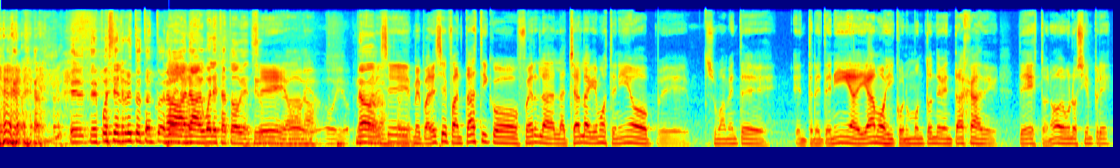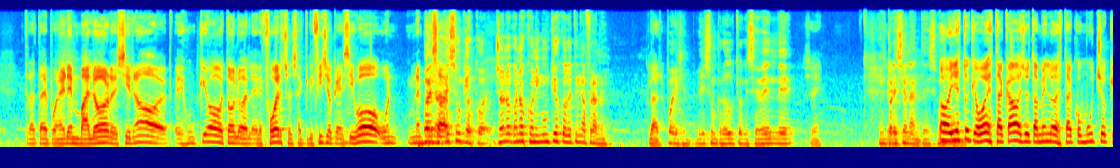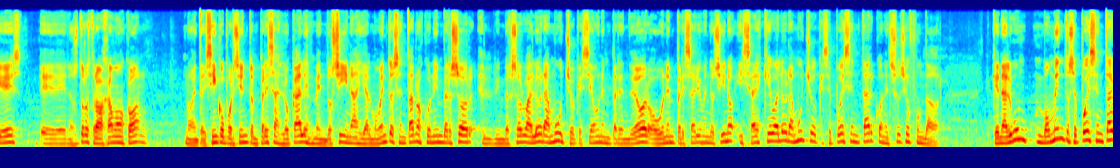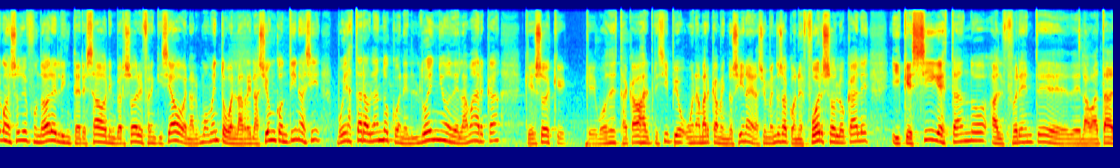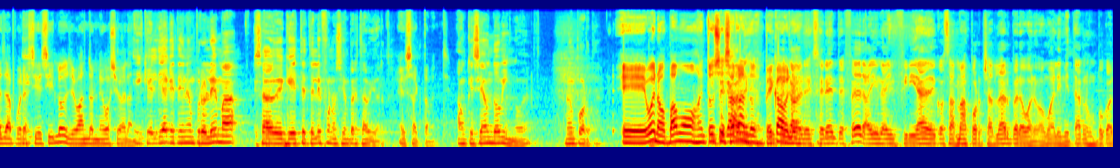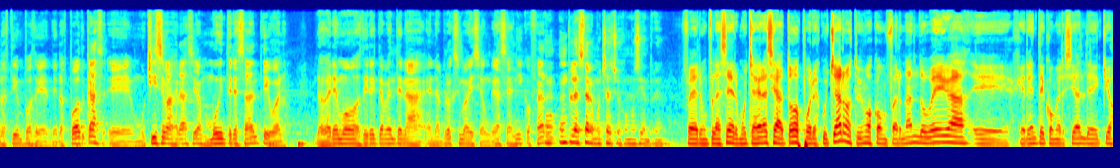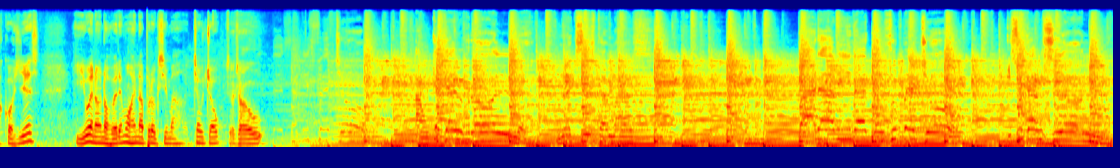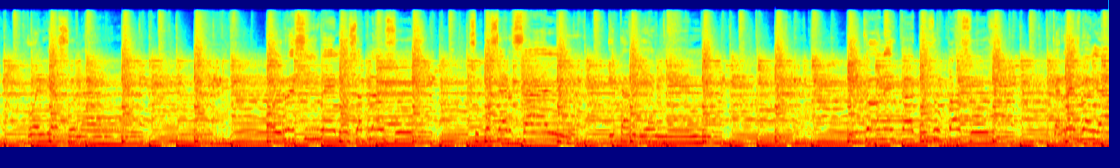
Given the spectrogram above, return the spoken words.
eh, después el reto tanto. No, Bueno. no, igual está todo bien. Sí, estoy- no, obvio, no. obvio. Me, parece, me parece fantástico, Fer, la, la charla que hemos tenido, eh, sumamente entretenida, digamos, y con un montón de ventajas de, de esto, ¿no? Uno siempre trata de poner en valor, decir, no, es un kiosco, todo lo- el esfuerzo, el sacrificio que decís vos, un- una empresa... Bueno, es un kiosco. Yo no conozco ningún kiosco que tenga Franui, Claro, por ejemplo. Es un producto que se vende sí. impresionante. es un- No, y esto que vos destacabas, yo también lo destaco mucho, que es, eh, nosotros trabajamos con 95% empresas locales mendocinas y al momento de sentarnos con un inversor, el inversor valora mucho que sea un emprendedor o un empresario mendocino y ¿sabes qué valora mucho? Que se puede sentar con el socio fundador. Que en algún momento se puede sentar con el socio fundador, el interesado, el inversor, el franquiciado, en algún momento o en la relación continua, decir, voy a estar hablando con el dueño de la marca, que eso es que, que vos destacabas al principio, una marca mendocina Nación Mendoza con esfuerzos locales y que sigue estando al frente de, de la batalla, por así decirlo, llevando el negocio Y adelante. que el día que tiene un problema sabe que este teléfono siempre está abierto. Exactamente. Aunque sea un domingo, ¿eh? No importa. Eh, bueno, vamos entonces cerrando. Impecable. Excelente, Fer. Hay una infinidad de cosas más por charlar, pero bueno, vamos a limitarnos un poco a los tiempos de, de los podcasts. Eh, muchísimas gracias, muy interesante y bueno, nos veremos directamente en la, en la próxima edición. Gracias, Nico, Fer. Un, un placer, muchachos, como siempre. Fer, un placer. Muchas gracias a todos por escucharnos. Estuvimos con Fernando Vega, eh, gerente comercial de Kioscos Yes. Y bueno, nos veremos en la próxima. Chau, chau. Chau, chau. Hoy recibe los aplausos, supo ser sal y también miel. Y conecta con sus pasos que resbalan.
